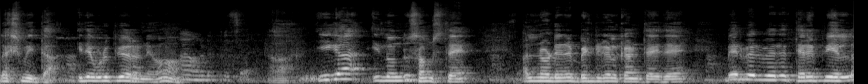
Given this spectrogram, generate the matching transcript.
ಲಕ್ಷ್ಮಿತಾ. ಇದೇ ಉಡುಪಿಯವರ ನೀವು? ಈಗ ಇಲ್ಲೊಂದು ಸಂಸ್ಥೆ, ಅಲ್ಲಿ ನೋಡಿದರೆ ಬೆಡ್ಗಳು ಕಾಣ್ತಾ ಇದೆ. ಬೇರೆ ಬೇರೆ ಬೇರೆ ಥೆರಪಿ ಎಲ್ಲ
